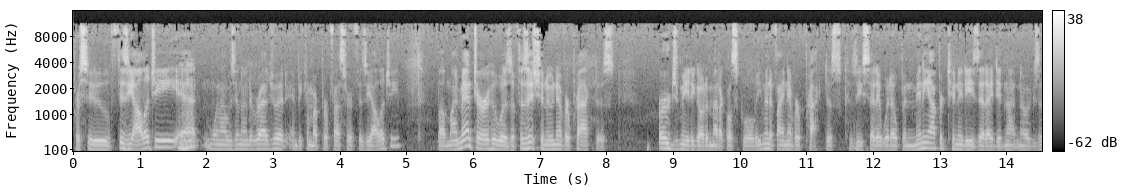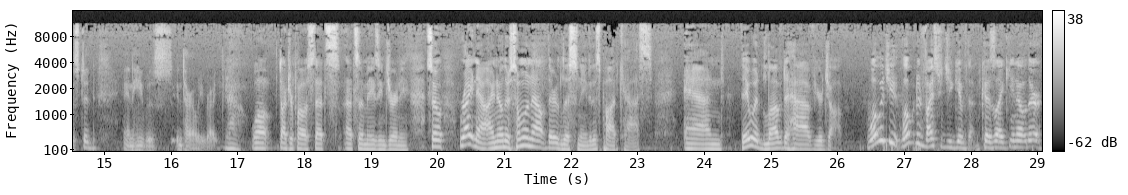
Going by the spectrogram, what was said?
pursue physiology Mhm. at when I was an undergraduate and become a professor of physiology. But my mentor, who was a physician who never practiced, urged me to go to medical school, even if I never practiced, because he said it would open many opportunities that I did not know existed, and he was entirely right. Yeah. Well, Dr. Poss, that's that's an amazing journey. So right now, I know there's someone out there listening to this podcast, and they would love to have your job. What would you? What advice would you give them? Because, like, you know, they're,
